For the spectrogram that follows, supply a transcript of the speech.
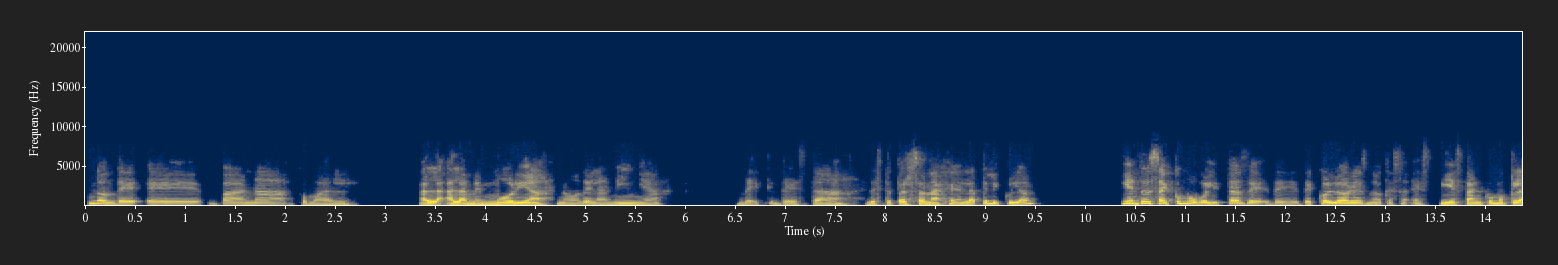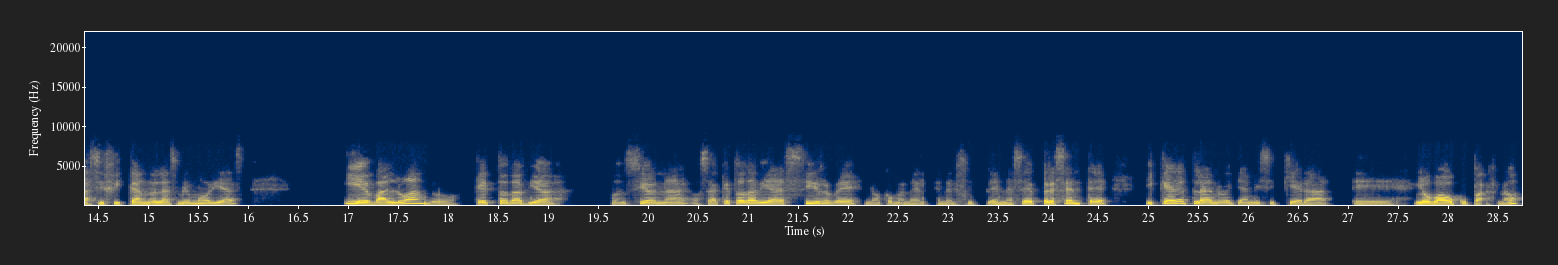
donde eh, van a como al, a, la, memoria ¿no? de la niña, de, de, esta, de este personaje en la película, y entonces hay como bolitas de, de, colores, ¿no? Que y están como clasificando las memorias y evaluando qué todavía funciona, o sea, qué todavía sirve, ¿no? Como en, el, en, el, en ese presente y qué de plano ya ni siquiera eh, lo va a ocupar, ¿no?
